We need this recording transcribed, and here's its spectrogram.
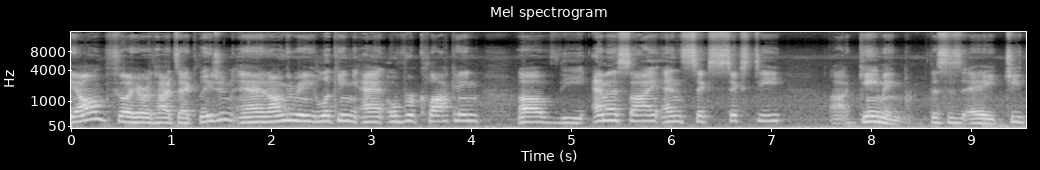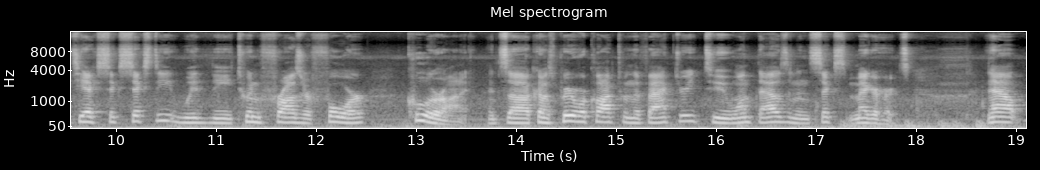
y'all, Phil here with HiTech Legion, and I'm going to be looking at overclocking of the MSI N660 uh, gaming. This is a GTX 660 with the Twin Frozr 4 cooler on it. It uh, comes pre-overclocked from the factory to 1006 megahertz. Now,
